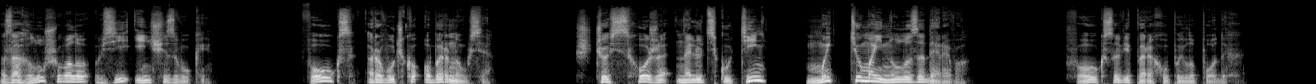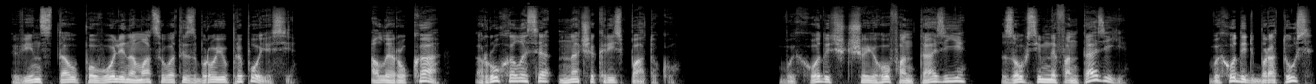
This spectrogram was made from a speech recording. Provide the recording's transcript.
заглушувало всі інші звуки. Фоукс рвучко обернувся. Щось схоже на людську тінь миттю майнуло за дерево. Фоуксові перехопило подих. Він став поволі намацувати зброю при поясі, але рука рухалася, наче крізь патоку. Виходить, що його фантазії зовсім не фантазії? Виходить, братусь,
